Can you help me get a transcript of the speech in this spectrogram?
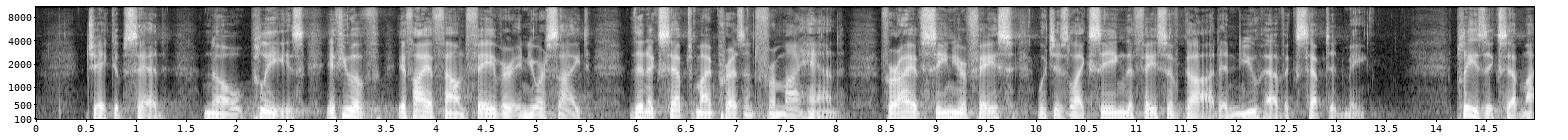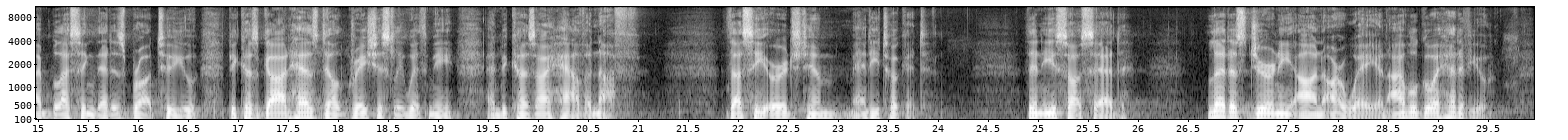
Jacob said, No, please, if, you have, if I have found favor in your sight, then accept my present from my hand. For I have seen your face, which is like seeing the face of God, and you have accepted me. Please accept my blessing that is brought to you, because God has dealt graciously with me, and because I have enough. Thus he urged him, and he took it. Then Esau said, Let us journey on our way, and I will go ahead of you.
